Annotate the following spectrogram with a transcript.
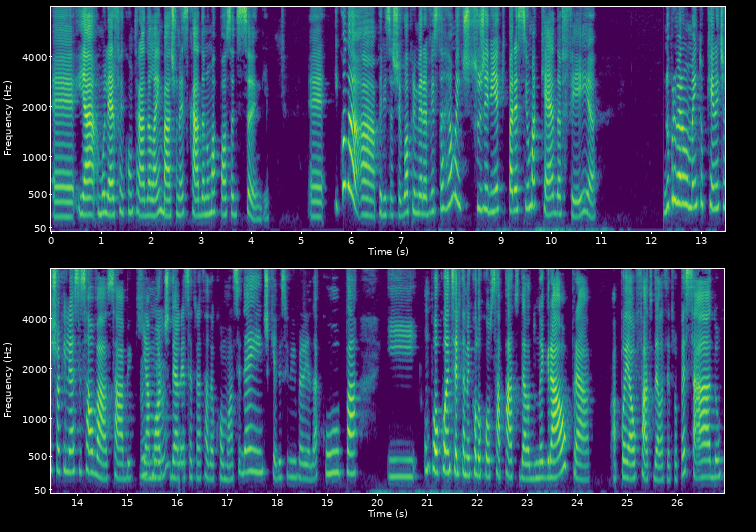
é, e a mulher foi encontrada lá embaixo na escada numa poça de sangue. É, e quando a, a perícia chegou à primeira vista, realmente sugeria que parecia uma queda feia. No primeiro momento, o Kenneth achou que ele ia se salvar, sabe? Que uhum. a morte dela ia ser tratada como um acidente, que ele se livraria da culpa. E um pouco antes ele também colocou os sapatos dela do negral para apoiar o fato dela ter tropeçado.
